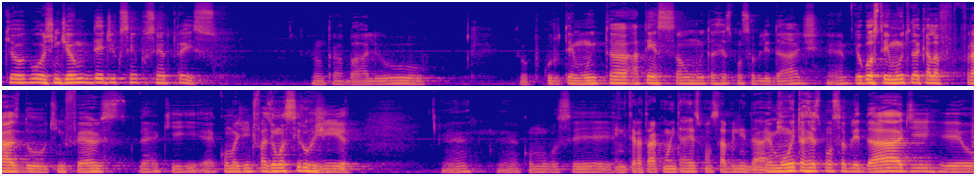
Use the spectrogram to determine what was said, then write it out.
que eu, hoje em dia eu me dedico 100% para isso. É um trabalho que eu procuro ter muita atenção, muita responsabilidade. Né? Eu gostei muito daquela frase do Tim Ferriss, né? que é como a gente fazer uma cirurgia. Né? É como você. Tem que tratar com muita responsabilidade. É muita responsabilidade. Eu,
